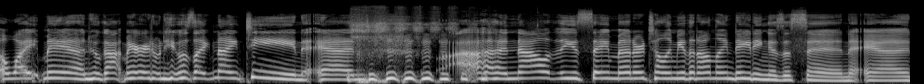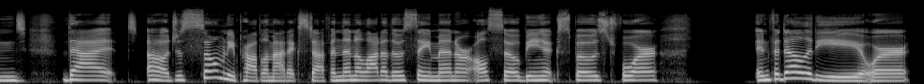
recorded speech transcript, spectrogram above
a white man who got married when he was like 19. And uh, now these same men are telling me that online dating is a sin and that, oh, just so many problematic stuff. And then a lot of those same men are also being exposed for infidelity or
